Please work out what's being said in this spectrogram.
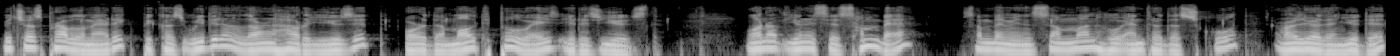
which was problematic because we didn't learn how to use it or the multiple ways it is used. One of Eunice's 선배, 선배 means someone who entered the school earlier than you did,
